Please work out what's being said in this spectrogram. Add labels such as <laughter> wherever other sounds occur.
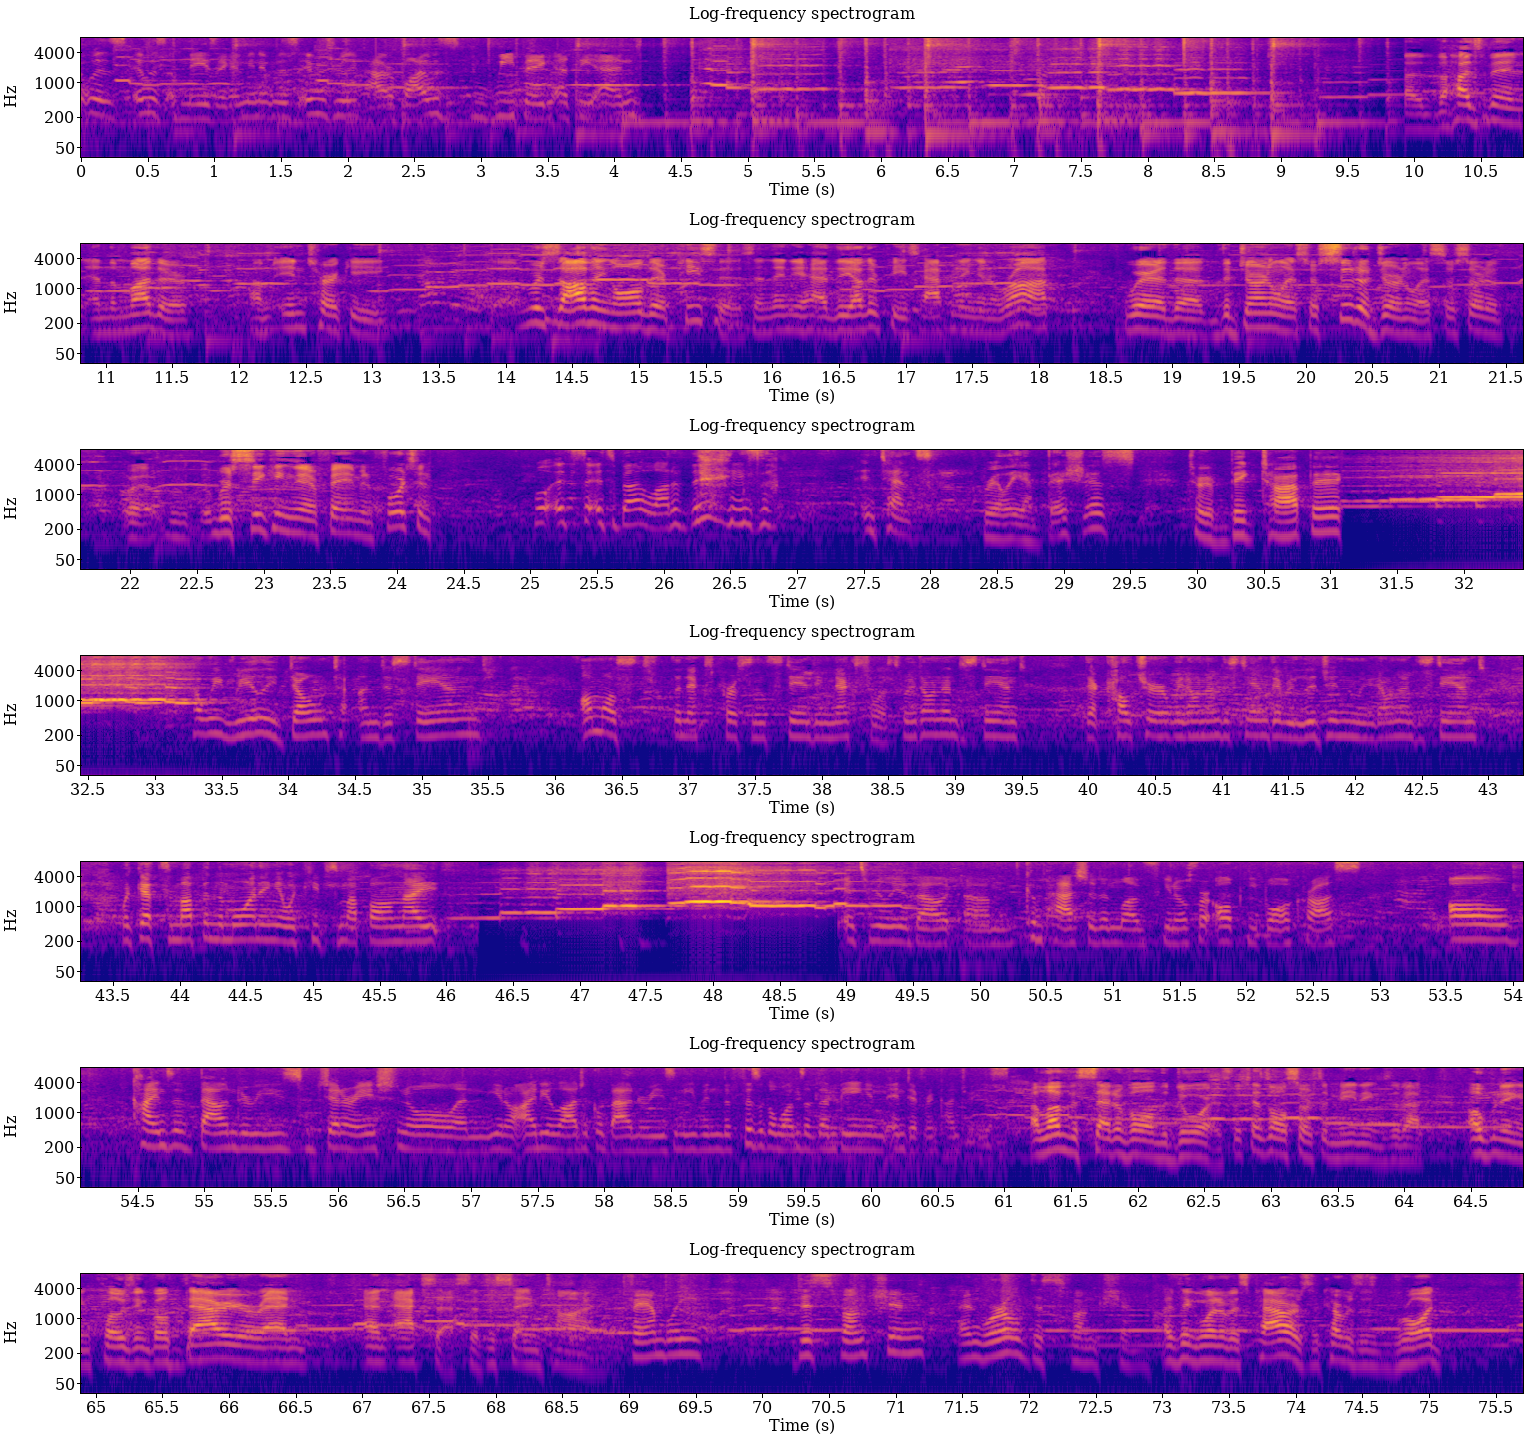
it was it was amazing. I mean, it was it was really powerful. I was weeping at the end. Uh, the husband and the mother um, in Turkey uh, resolving all their pieces, and then you had the other piece happening in Iraq, where the, the journalists or pseudo journalists are sort of uh, were seeking their fame and fortune. Well, it's it's about a lot of <laughs> things. Intense. Really ambitious, took a big topic. How we really don't understand almost the next person standing next to us. We don't understand their culture, we don't understand their religion, we don't understand what gets them up in the morning and what keeps them up all night. It's really about um, compassion and love, you know, for all people across all kinds of boundaries, generational and you know ideological boundaries, and even the physical ones of them being in, in different countries. I love the set of all the doors, which has all sorts of meanings about opening and closing, both barrier and and access at the same time. Family dysfunction and world dysfunction. I think one of his powers that covers this broad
